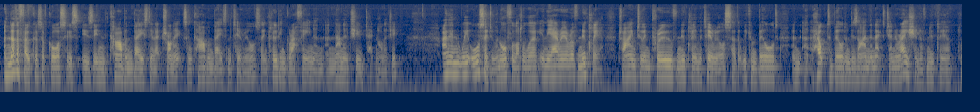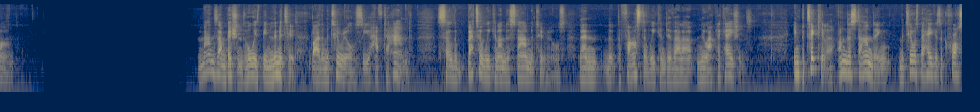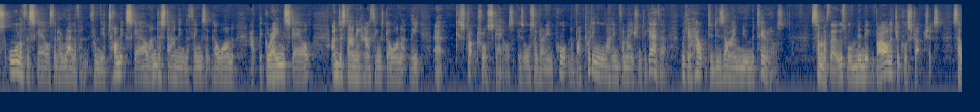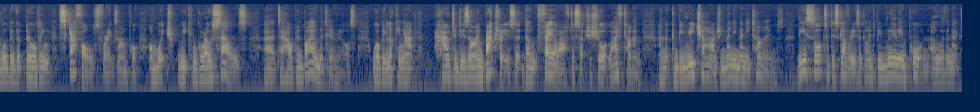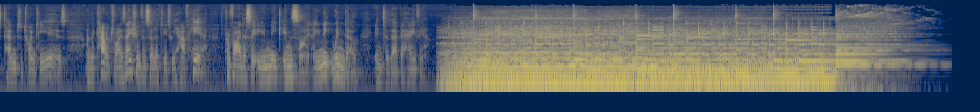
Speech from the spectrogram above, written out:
Another focus, of course, is, is in carbon-based electronics and carbon-based materials, including graphene and, and nanotube technology. And then we also do an awful lot of work in the area of nuclear, trying to improve nuclear materials so that we can build and uh, help to build and design the next generation of nuclear plant. Man's ambitions have always been limited by the materials that you have to hand. So the better we can understand materials, then the, the faster we can develop new applications. In particular, understanding materials behaviors across all of the scales that are relevant, from the atomic scale, understanding the things that go on at the grain scale, understanding how things go on at the uh, structural scales is also very important. And by putting all that information together, we can help to design new materials. Some of those will mimic biological structures. So we'll be building scaffolds, for example, on which we can grow cells uh, to help in biomaterials. We'll be looking at how to design batteries that don't fail after such a short lifetime and that can be recharged many, many times. These sorts of discoveries are going to be really important over the next 10 to 20 years. And the characterization facilities we have here provide us a unique insight, a unique window into their behavior.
